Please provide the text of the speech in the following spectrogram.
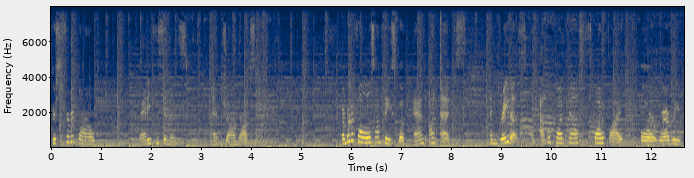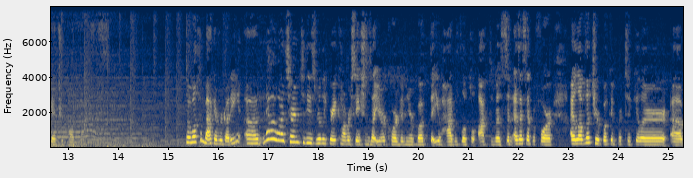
Christopher McDonald, Randy T. Simmons, and John Robson. Remember to follow us on Facebook and on X, and rate us on Apple Podcasts, Spotify, or wherever you get your podcasts. So, welcome back, everybody. Uh, now, I want to turn to these really great conversations that you recorded in your book that you had with local activists. And as I said before, I love that your book in particular uh,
